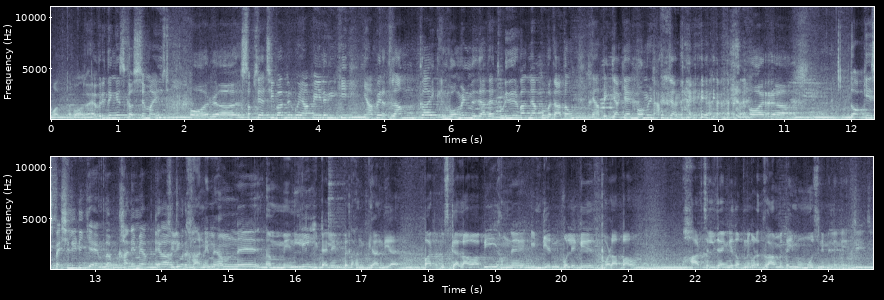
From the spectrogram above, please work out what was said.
वॉल तक। एवरीथिंग इज़ कस्टमाइज्ड और uh, सबसे अच्छी बात मेरे को यहाँ पे ये लगी कि यहाँ पे रतलाम का एक इन्वॉर्मेंट मिल जाता है। थोड़ी देर बाद मैं आपको बताता हूँ यहाँ पे क्या क्या इन्वॉर्मेंट मिल जाता है। और तो आपकी स्पेशलिटी क्या है? मतलब खाने में आप क्या Actually, खाने में हमने मेनली इटालियन पे ध्यान दिया है। पर उसके अलावा भी हमने इंडियन को लेके वड़ा पाव बाहर चले जाएँगे तो अपने को रतलाम में कहीं मोमोज नहीं मिलेंगे। जी जी।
